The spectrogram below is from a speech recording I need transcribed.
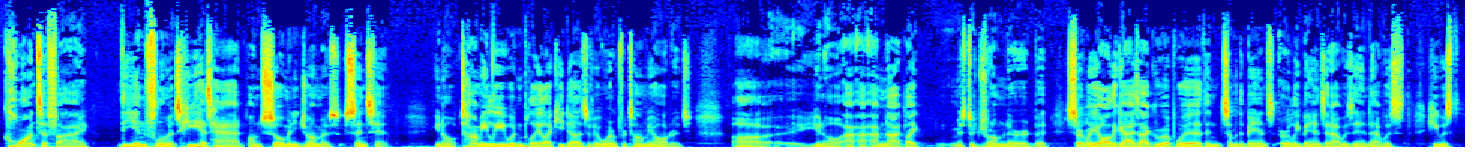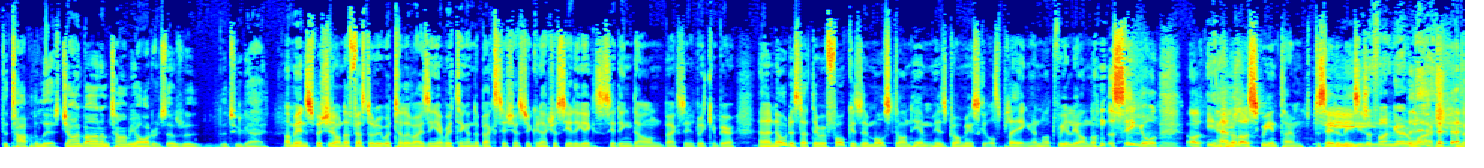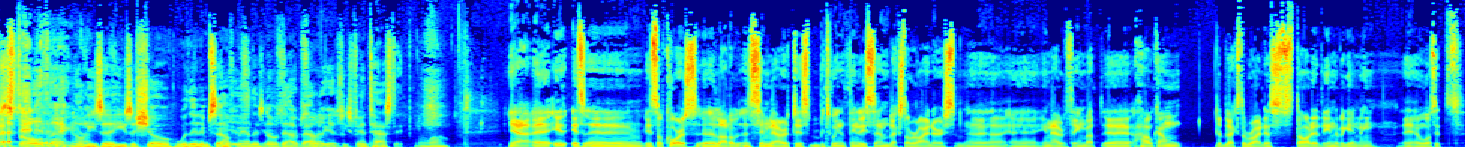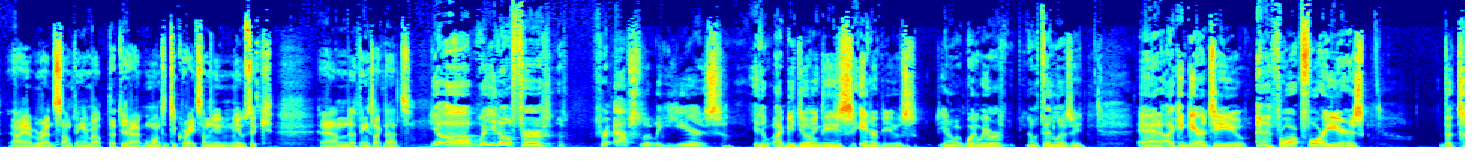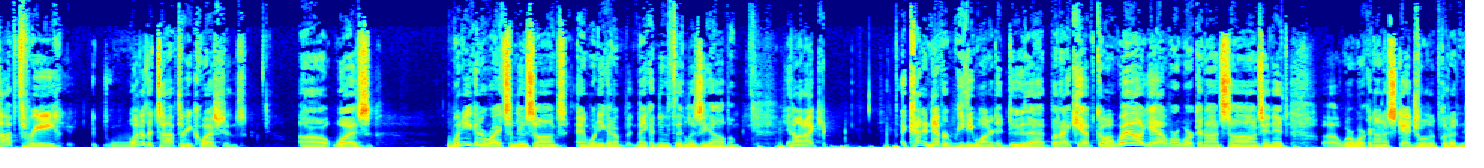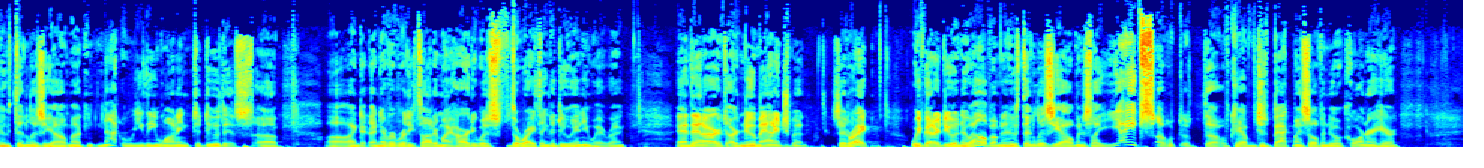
quantify the influence he has had on so many drummers since him. You know, Tommy Lee wouldn't play like he does if it weren't for Tommy Aldridge. Uh, you know, I, I'm not like Mr. Drum Nerd, but certainly all the guys I grew up with and some of the bands, early bands that I was in, that was he was the top of the list. John Bonham, Tommy Aldridge, those were the two guys. I mean, especially on the festival, they were televising everything on the backstage, so you could actually see the gigs, sitting down backstage drinking beer. And I noticed that they were focusing most on him, his drumming skills, playing, and not really on, on the single. Uh, he had a lot of screen time, to say the least. He's a fun guy to watch. That's the whole thing. No, he's a he's a show within himself, He is. man. There's no Yes, doubt about it. He's fantastic. Oh, wow. Yeah, uh, it, it's uh, it's of course a lot of similarities between Thin Lizzy and Black Star Riders uh, uh, in everything. But uh, how come the Black Star Riders started in the beginning? Uh, was it? I have read something about that you wanted to create some new music and things like that. Yeah, well, you know, for for absolutely years, it, I'd be doing these interviews. You know, when we were, you know, Thin Lizzy, and I can guarantee you, for four years, the top three, one of the top three questions uh, was, when are you going to write some new songs, and when are you going to make a new Thin Lizzy album? You know, and I I kind of never really wanted to do that, but I kept going. Well, yeah, we're working on songs, and it uh, we're working on a schedule to put a new Thin Lizzy album. Not really wanting to do this. Uh, uh, I, I never really thought in my heart it was the right thing to do anyway, right? And then our, our new management said, right, we've got to do a new album, a new Thin Lizzy album. And it's like, yipes. Oh, uh, okay, I've just backed myself into a corner here.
